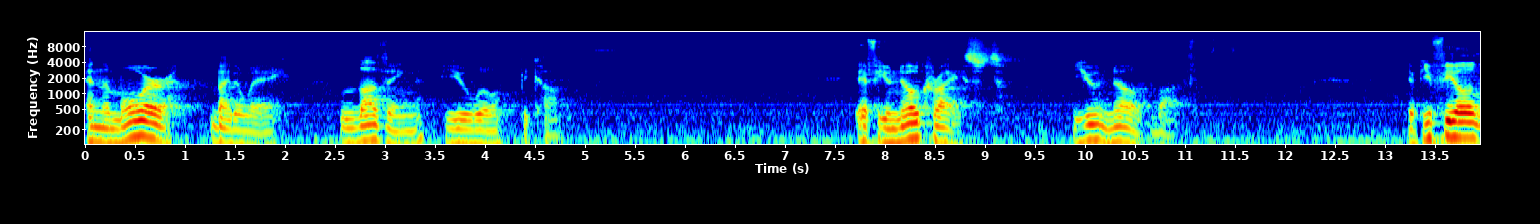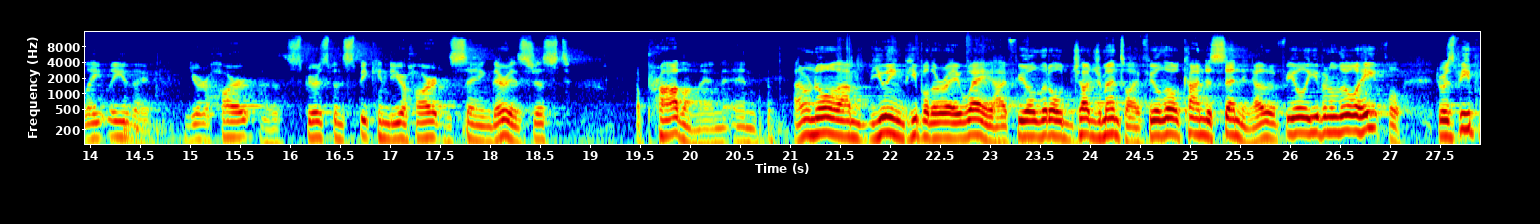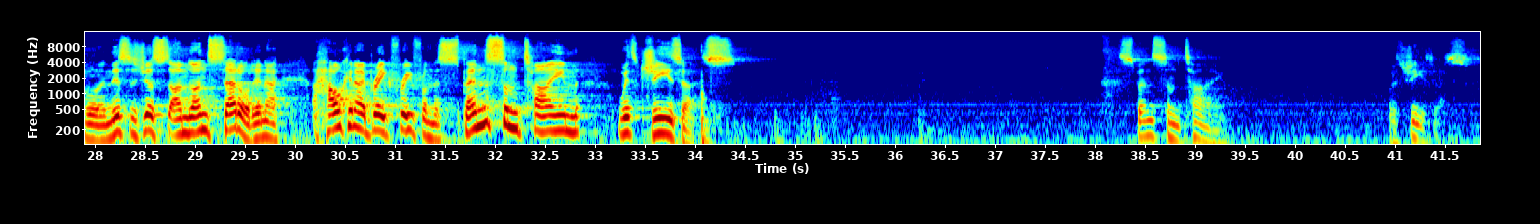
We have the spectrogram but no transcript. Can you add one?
And the more, by the way, loving you will become. If you know Christ, you know love. If you feel lately that your heart, the Spirit's been speaking to your heart and saying there is just a problem, and, and I don't know I'm viewing people the right way. I feel a little judgmental. I feel a little condescending. I feel even a little hateful towards people, and this is just, I'm unsettled. And I, how can I break free from this? Spend some time with Jesus. Spend some time with Jesus.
